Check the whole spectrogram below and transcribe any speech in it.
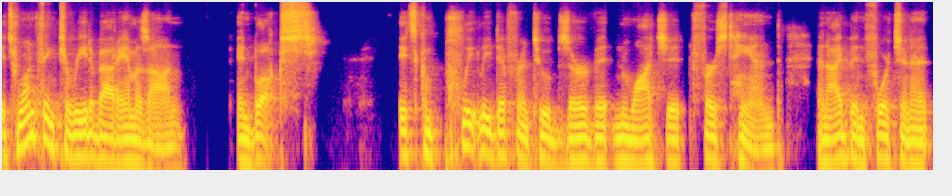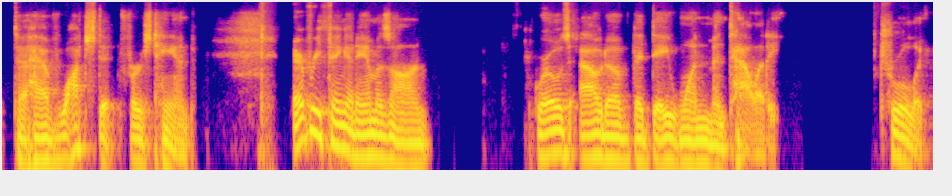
It's one thing to read about Amazon in books. It's completely different to observe it and watch it firsthand. And I've been fortunate to have watched it firsthand. Everything at Amazon grows out of the day one mentality. Truly,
